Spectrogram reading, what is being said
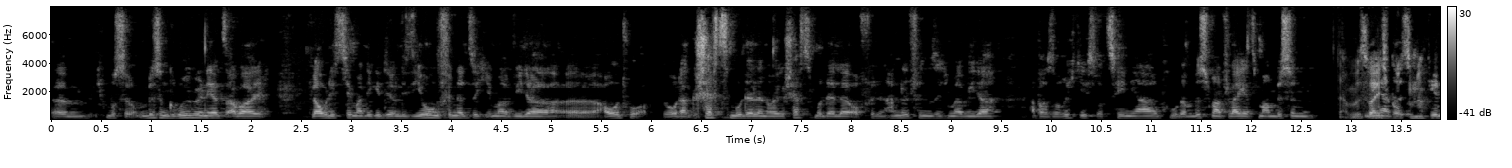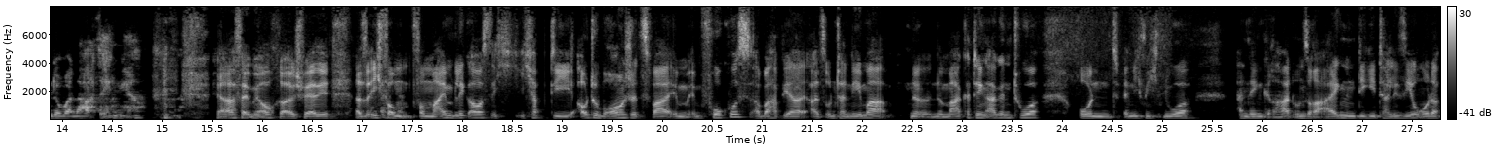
ähm, ich muss ein bisschen grübeln jetzt, aber ich glaube, das Thema Digitalisierung findet sich immer wieder, äh, Auto oder Geschäftsmodelle, neue Geschäftsmodelle, auch für den Handel finden sich immer wieder. Aber so richtig so zehn Jahre, puh, da müssen wir vielleicht jetzt mal ein bisschen da müssen wir gucken, ne? drüber nachdenken. Ja. ja, fällt mir auch gerade schwer. Also ich vom, von meinem Blick aus, ich, ich habe die Autobranche zwar im, im Fokus, aber habe ja als Unternehmer eine, eine Marketingagentur. Und wenn ich mich nur an den Grad unserer eigenen Digitalisierung oder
